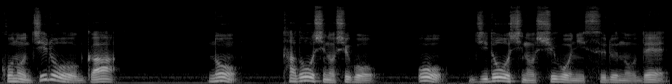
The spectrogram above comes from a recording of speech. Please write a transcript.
この「次郎が」の他動詞の主語を自動詞の主語にするので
